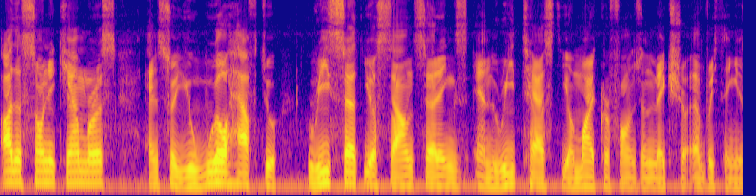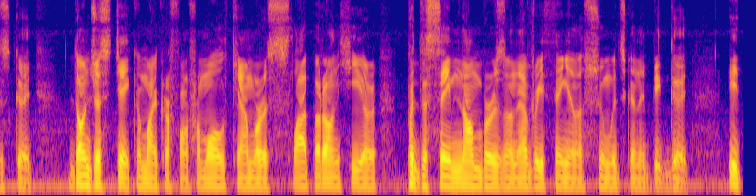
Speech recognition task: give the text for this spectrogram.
other Sony cameras. And so you will have to reset your sound settings and retest your microphones and make sure everything is good. Don't just take a microphone from old cameras, slap it on here, put the same numbers on everything and assume it's going to be good. It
